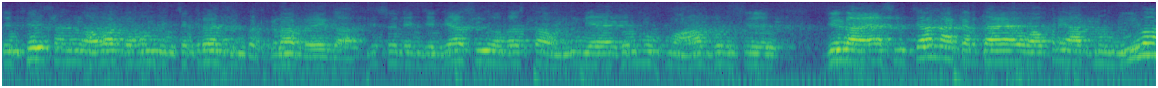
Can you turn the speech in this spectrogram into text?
ਤੇ ਫਿਰ ਸਾਨੂੰ ਆਵਾਗਮਨ ਦੇ ਚੱਕਰਾਂ 'ਚ ਭਟਕਣਾ ਪਏਗਾ। ਜਿਸ ਵੇਲੇ ਜਗਿਆਸੂ ਅਵਸਥਾ ਹੁੰਦੀ ਹੈ, ਗੁਰਮੁਖ ਮਹਾਪੁਰਸ਼, ਜਿਹੜਾ ਐਸੀ ਚਾਹਨਾ ਕਰਦਾ ਹੈ, ਉਹ ਆਪਣੇ ਆਪ ਨੂੰ ਨੀਵਾ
